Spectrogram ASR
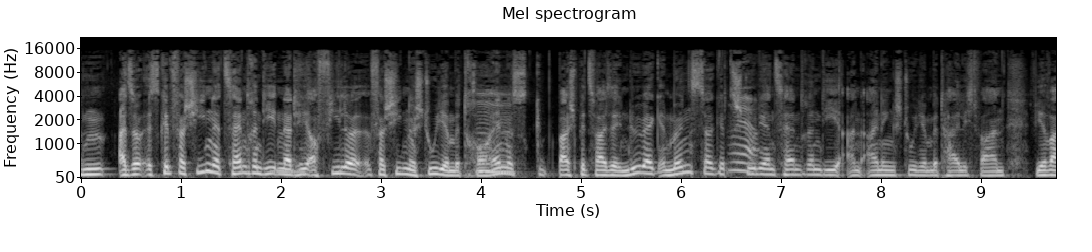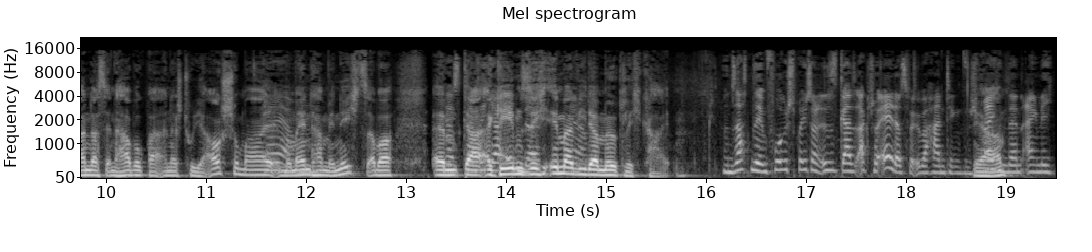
Ähm, also es gibt verschiedene Zentren, die natürlich auch viele verschiedene Studien betreuen. Mhm. Es gibt beispielsweise in Lübeck, in Münster gibt es ja. Studienzentren, die an einigen Studien beteiligt waren. Wir waren das in Harburg bei einer Studie auch schon mal. Ja, Im Moment haben wir nichts, aber ähm, da ergeben sich immer wieder Möglichkeiten. Nun sagten Sie im Vorgespräch schon, ist es ganz aktuell, dass wir über Huntington sprechen, ja. denn eigentlich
